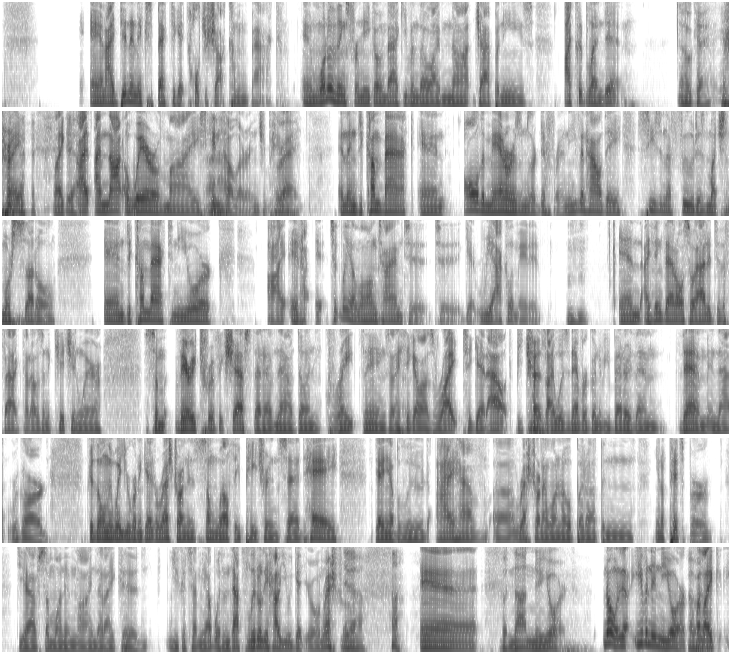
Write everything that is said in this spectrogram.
and I didn't expect to get culture shock coming back. And one of the things for me going back, even though I'm not Japanese, I could blend in okay. right? Like Yeah. I, I'm not aware of my skin Uh-huh. color in Japan, Right. And then to come back and all the mannerisms are different, even how they season their food is much more subtle. And to come back to New York, I it, it took me a long time to to get reacclimated, hmm and I think that also added to the fact that I was in a kitchen where some very terrific chefs that have now done great things, and I think I was right to get out because I was never going to be better than them in that regard. Because the only way you're going to get a restaurant is some wealthy patron said, "Hey, Daniel Boulud, I have a restaurant I want to open up in you know Pittsburgh. Do you have someone in mind that I could you could set me up with?" And that's literally how you would get your own restaurant. Yeah. Huh. And But not in New York. no, even in New York, Okay. but like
